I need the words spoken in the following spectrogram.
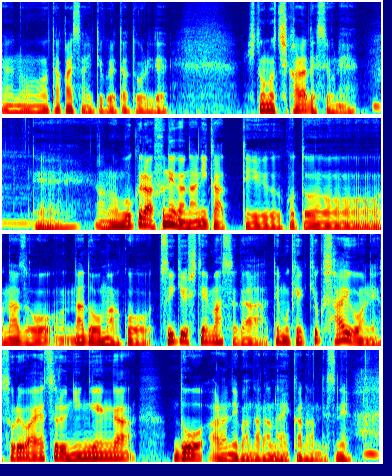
あの高橋さん言ってくれた通りで人の力ですよね。うんであの僕ら船が何かっていうことなどをなどをまあこう追求していますがでも結局最後はねそれを操る人間がどうあらねばならないかなんですね。はい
